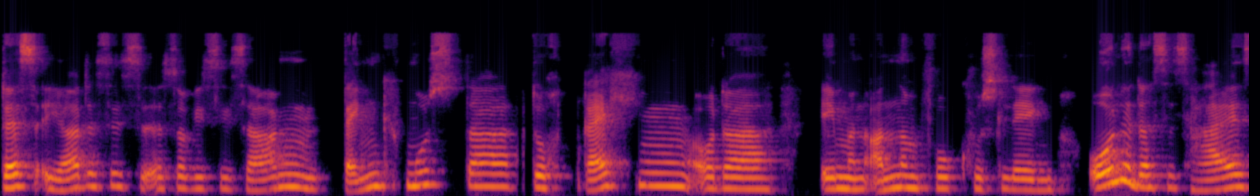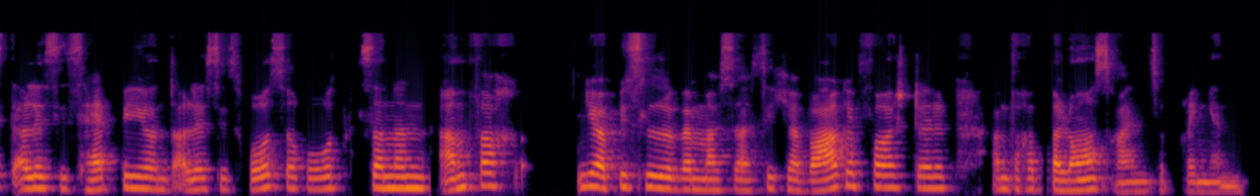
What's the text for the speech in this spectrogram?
das, ja, das ist so wie Sie sagen, Denkmuster durchbrechen oder eben einen anderen Fokus legen, ohne dass es heißt, alles ist happy und alles ist rosarot, sondern einfach ja, ein bisschen, wenn man sich eine Waage vorstellt, einfach eine Balance reinzubringen.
